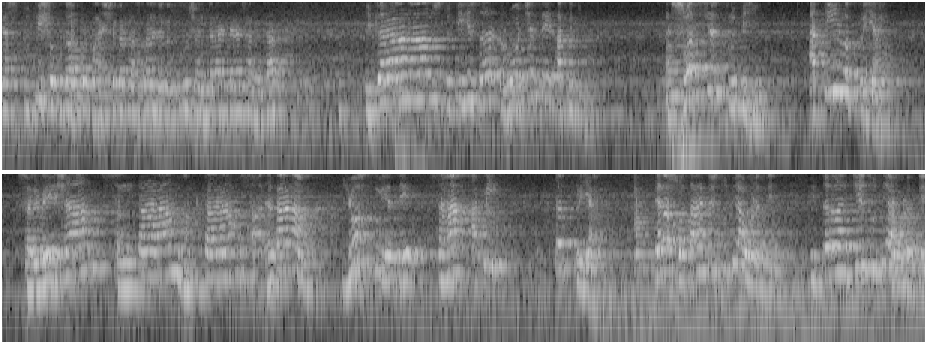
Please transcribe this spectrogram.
त्या स्तुती शब्दावर भाष्य करत असताना जगद्गुरु शंकराचार्य सांगतात इतराणाम स्तुती ही स रोचते अपितु स्वस्य स्तुती अतीव प्रिया सर्वेषां संतानां भक्तानां साधकानां यो स्तूयते सहा अपि तत्प्रिया त्याला स्वतःची स्तुती आवडते इतरांची स्तुती आवडते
